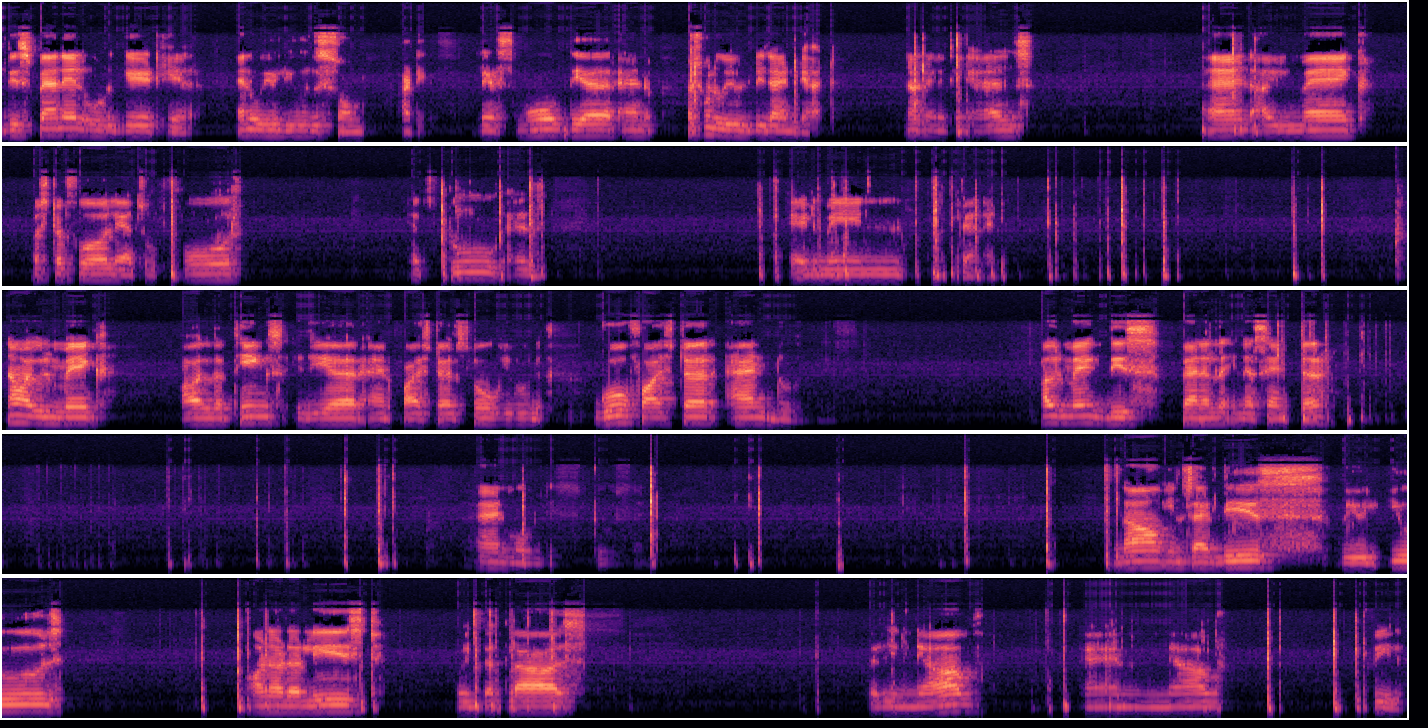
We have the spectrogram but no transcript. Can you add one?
this panel would get here. And we will use some articles. Let's move there and first of all we will design that. Not anything else. And I will make first of all h4 h2 as admin panel. Now I will make all the things easier and faster so we would go faster and do this. I will make this panel in a center and move this to center. Now inside this we will use another list with the class nav and nav fill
